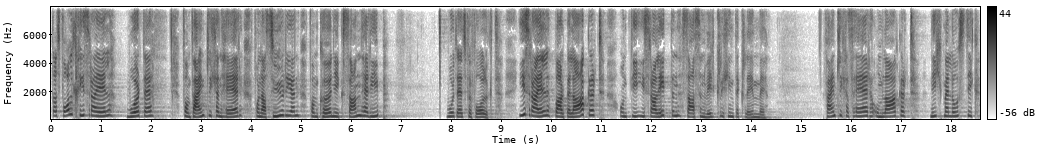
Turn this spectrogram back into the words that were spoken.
Das Volk Israel wurde vom feindlichen Heer von Assyrien, vom König Sanherib, wurde es verfolgt. Israel war belagert und die Israeliten saßen wirklich in der Klemme. Feindliches Heer umlagert, nicht mehr lustig.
